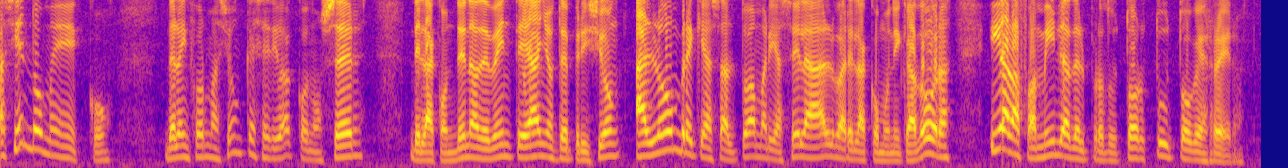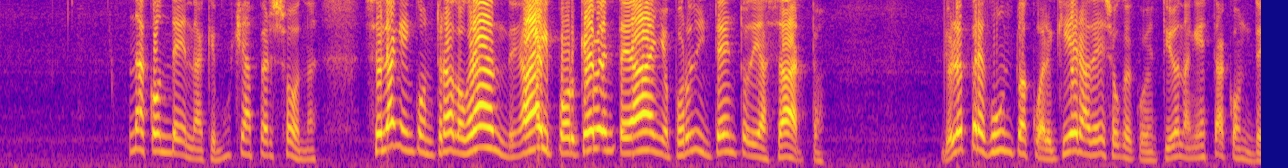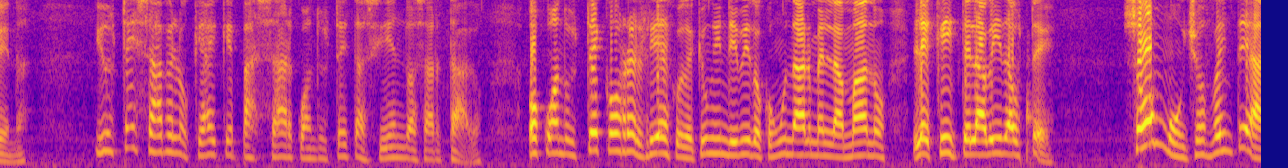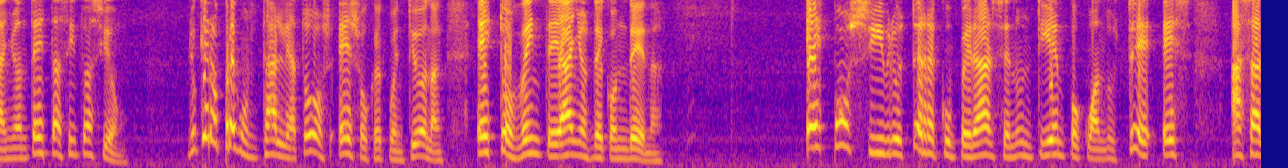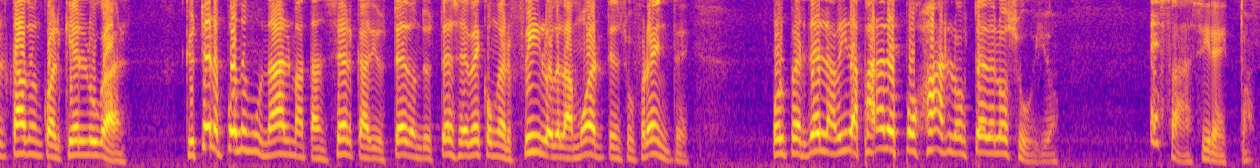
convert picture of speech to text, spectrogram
haciéndome eco de la información que se dio a conocer de la condena de 20 años de prisión al hombre que asaltó a Mariacela Álvarez, la comunicadora, y a la familia del productor Tuto Guerrero. Una condena que muchas personas se la han encontrado grande. ¡Ay, por qué 20 años? Por un intento de asalto. Yo le pregunto a cualquiera de esos que cuestionan esta condena, ¿y usted sabe lo que hay que pasar cuando usted está siendo asaltado? o cuando usted corre el riesgo de que un individuo con un arma en la mano le quite la vida a usted. Son muchos 20 años ante esta situación. Yo quiero preguntarle a todos esos que cuestionan estos 20 años de condena. ¿Es posible usted recuperarse en un tiempo cuando usted es asaltado en cualquier lugar? Que usted le ponen un arma tan cerca de usted donde usted se ve con el filo de la muerte en su frente por perder la vida para despojarlo a usted de lo suyo. Es fácil esto.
